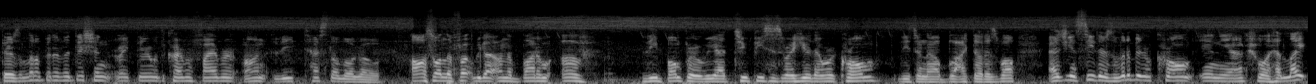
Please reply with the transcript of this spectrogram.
there's a little bit of addition right there with the carbon fiber on the Tesla logo. Also on the front, we got on the bottom of the bumper, we had two pieces right here that were chrome. These are now blacked out as well. As you can see, there's a little bit of chrome in the actual headlight.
